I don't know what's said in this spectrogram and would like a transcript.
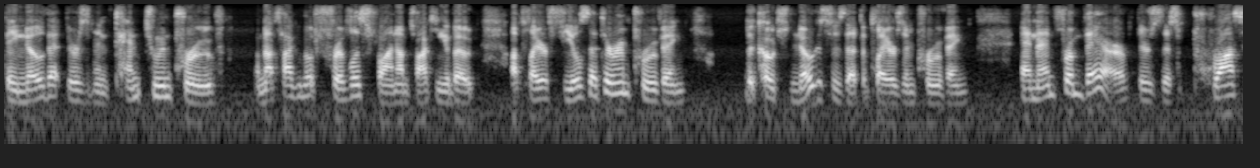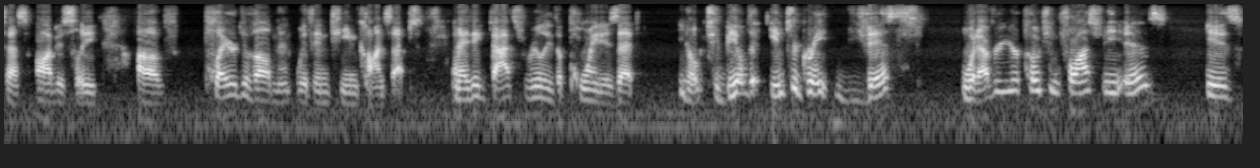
they know that there's an intent to improve I'm not talking about frivolous fun. I'm talking about a player feels that they're improving. The coach notices that the player's improving. And then from there, there's this process, obviously, of player development within team concepts. And I think that's really the point is that, you know, to be able to integrate this, whatever your coaching philosophy is, is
